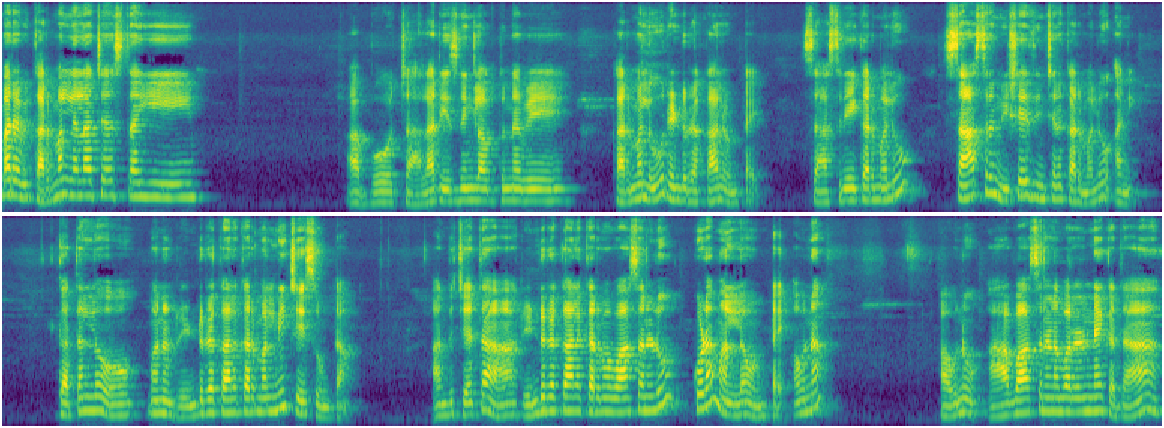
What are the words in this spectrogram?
మరి అవి కర్మల్ని ఎలా చేస్తాయి? అబ్బో చాలా రీజనింగ్ లాగుతున్నవే కర్మలు రెండు రకాలు ఉంటాయి శాస్త్రీయ కర్మలు శాస్త్ర నిషేధించిన కర్మలు అని. గతంలో మనం రెండు రకాల కర్మల్ని చేసి ఉంటాం అందుచేత రెండు రకాల కర్మ వాసనలు కూడా మనలో ఉంటాయి. అవునా? అవును. ఆ వాసనల వలననే కదా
